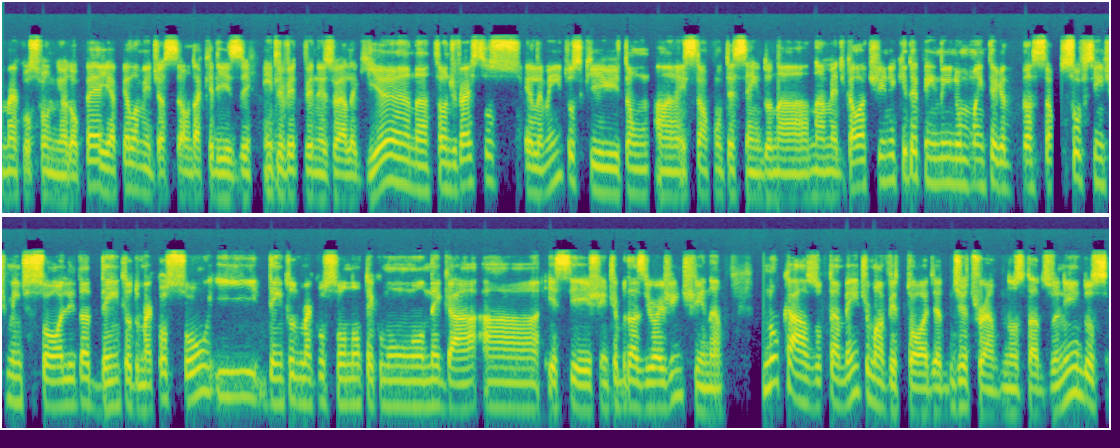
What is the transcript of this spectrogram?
Mercosul-União Europeia, pela mediação da crise entre Venezuela e Guiana. São diversos elementos que estão, uh, estão acontecendo na, na América Latina e que dependem de uma integração suficientemente sólida dentro do Mercosul e dentro do Mercosul não tem como negar a, esse eixo entre Brasil e Argentina. No caso também de uma vitória de Trump nos Estados Unidos,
